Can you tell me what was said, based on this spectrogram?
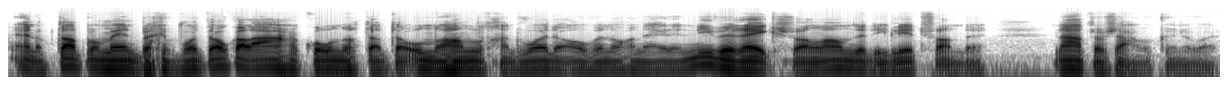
En op dat moment wordt ook al aangekondigd dat er onderhandeld gaat worden over nog een hele nieuwe reeks van landen die lid van de NATO zouden kunnen worden.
